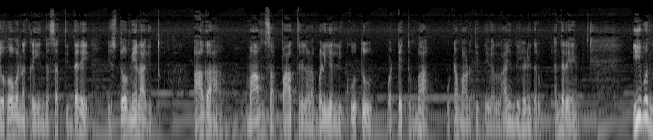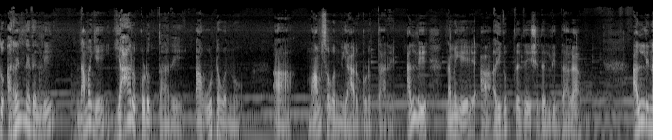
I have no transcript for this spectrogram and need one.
ಯಹೋವನ ಕೈಯಿಂದ ಸತ್ತಿದ್ದರೆ ಎಷ್ಟೋ ಮೇಲಾಗಿತ್ತು. ಆಗ ಮಾಂಸ ಪಾತ್ರೆಗಳ ಬಳಿಯಲ್ಲಿ ಕೂತು ಹೊಟ್ಟೆ ತುಂಬ ಊಟ ಮಾಡುತ್ತಿದ್ದೇವಲ್ಲ ಎಂದು ಹೇಳಿದರು. ಅಂದರೆ, ಈ ಒಂದು ಅರಣ್ಯದಲ್ಲಿ ನಮಗೆ ಯಾರು ಕೊಡುತ್ತಾರೆ? ಆ ಊಟವನ್ನು, ಆ ಮಾಂಸವನ್ನು ಯಾರು ಕೊಡುತ್ತಾರೆ? ಅಲ್ಲಿ ನಮಗೆ ಆ ಐಗುಪ್ತ ದೇಶದಲ್ಲಿದ್ದಾಗ, ಅಲ್ಲಿನ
